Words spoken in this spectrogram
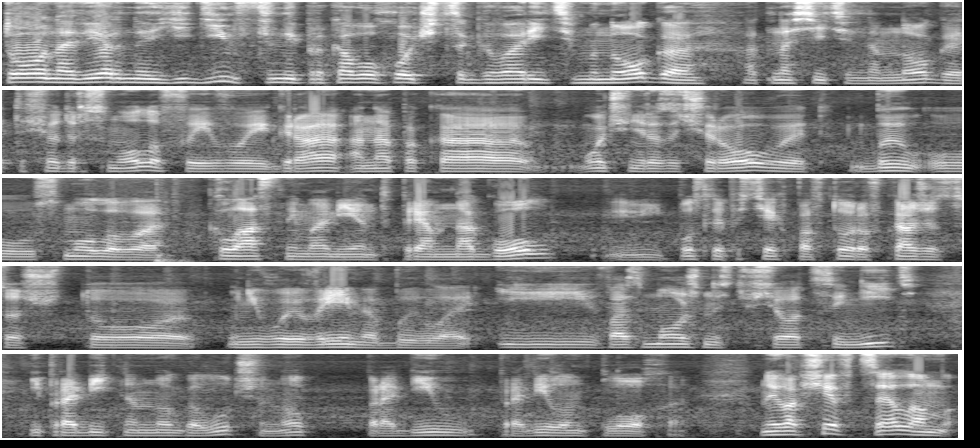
то, наверное, единственный, про кого хочется говорить много, относительно много, это Федор Смолов и его игра. Она пока очень разочаровывает. Был у Смолова классный момент прям на гол, и после всех повторов кажется, что у него и время было, и возможность все оценить и пробить намного лучше, но пробил, пробил он плохо. Ну и вообще в целом,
